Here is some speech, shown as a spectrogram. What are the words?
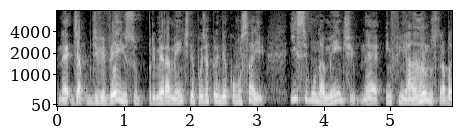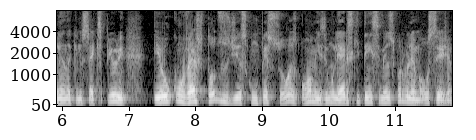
né, de, de viver isso primeiramente, depois de aprender como sair. E segundamente, né, enfim, há anos trabalhando aqui no Sex Pure, eu converso todos os dias com pessoas, homens e mulheres, que têm esse mesmo problema. Ou seja,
